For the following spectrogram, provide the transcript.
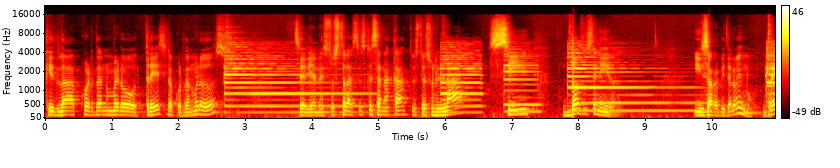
que es la cuerda número 3 y la cuerda número 2. Serían estos trastes que están acá. Entonces esto es un la, si, do sostenido. Y se repite lo mismo. Re,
